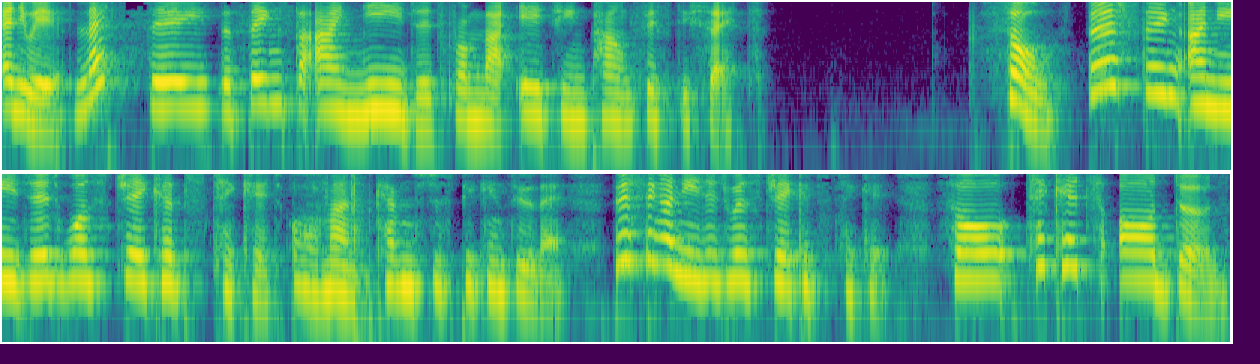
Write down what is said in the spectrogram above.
Anyway, let's see the things that I needed from that £18.50 set. So, first thing I needed was Jacob's ticket. Oh man, Kevin's just peeking through there. First thing I needed was Jacob's ticket. So, tickets are done.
